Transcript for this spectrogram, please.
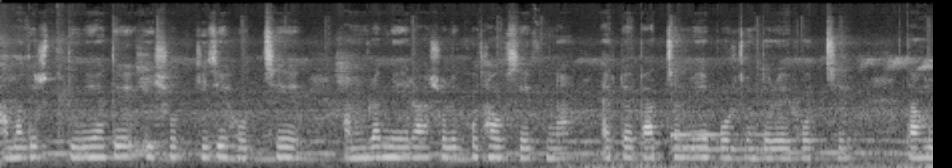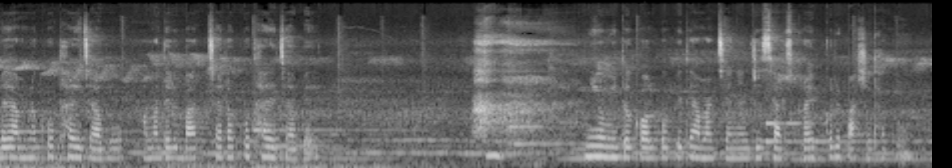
আমাদের দুনিয়াতে এইসব কি যে হচ্ছে, আমরা মেয়েরা আসলে কোথাও সেফ না। একটা বাচ্চা মেয়ে পর্যন্ত রেপ হচ্ছে। তাহলে আমরা কোথায় যাব? আমাদের বাচ্চারা কোথায় যাবে? নিয়মিত গল্প পেতে আমার চ্যানেলটি সাবস্ক্রাইব করে পাশে থাকুন।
